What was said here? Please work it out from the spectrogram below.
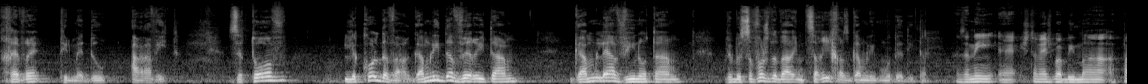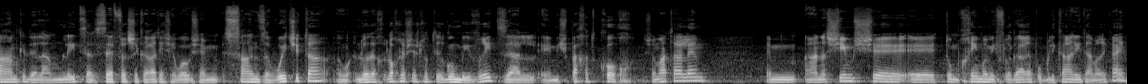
חבר'ה, תלמדו ערבית. זה טוב לכל דבר, גם להידבר איתם, גם להבין אותם, ובסופו של דבר, אם צריך, אז גם להתמודד איתם. אז אני אה, אשתמש בבימה הפעם כדי להמליץ על ספר שקראתי השבוע בשם Sons of Wichita, לא, לא חושב שיש לו תרגום בעברית, זה על אה, משפחת קוך, שמעת עליהם? הם האנשים שתומכים במפלגה הרפובליקנית האמריקאית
